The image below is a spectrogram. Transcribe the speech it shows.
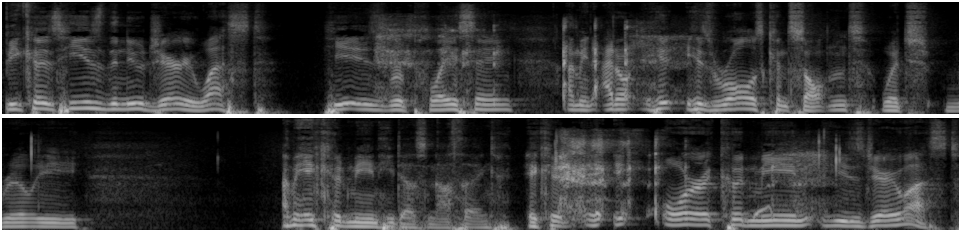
Because he is the new Jerry West. He is replacing. I mean, I don't. His, his role as consultant, which really. I mean, it could mean he does nothing. It could, it, it, or it could mean he's Jerry West.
